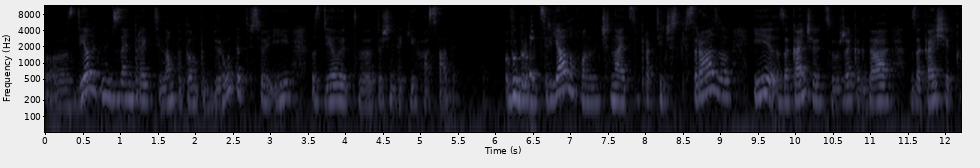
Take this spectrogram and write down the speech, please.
э, сделать на дизайн-проекте, нам потом подберут это все и сделают э, точно такие фасады. Выбор материалов, он начинается практически сразу и заканчивается уже, когда заказчик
